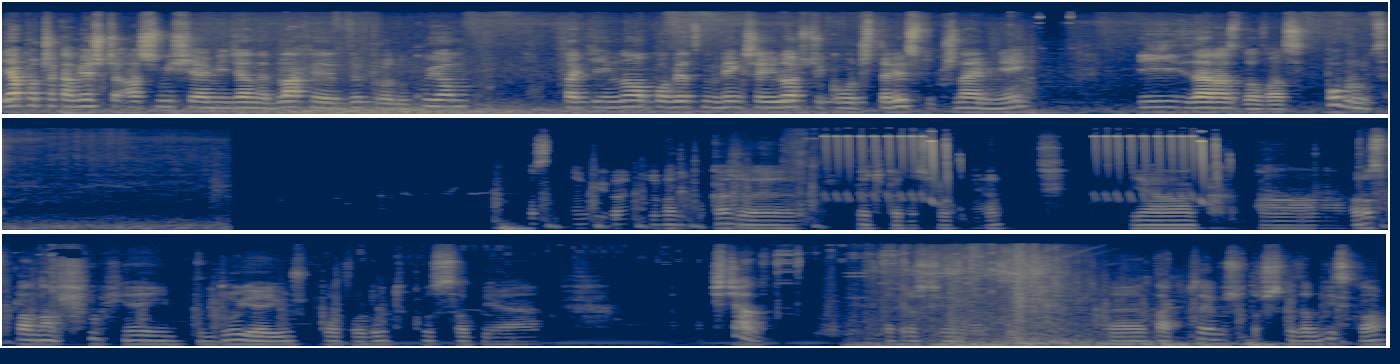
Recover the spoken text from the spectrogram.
Ja poczekam jeszcze, aż mi się miedziane blachy wyprodukują. W takiej, no powiedzmy, większej ilości, około 400 przynajmniej. I zaraz do Was powrócę. Postanowiłem, że Wam pokażę chwileczkę dosłownie, jak a, rozplanowuję i buduję już powolutku sobie ścianę. Tak rozciągając. E, tak, tutaj wyszło troszeczkę za blisko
